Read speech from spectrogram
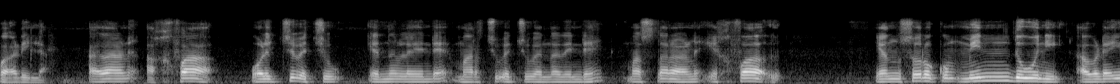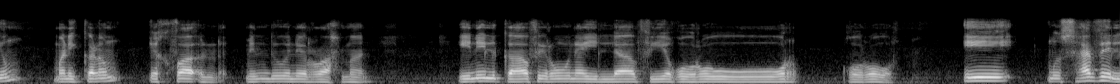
പാടില്ല. അതാണ് അഹ്ഫ ഒളിച്ചു വെച്ചു എന്നുള്ളതിന്റെ മറച്ചു വെച്ചു എന്നതിന്റെ മസ്തറാണ് ഇഹ്ഫ യൻസുറുക്കും മിൻ ദൂനി അവിടെയും മണിക്കണം ഇഖ്ഫ ഉണ്ട്. മിന്ദൂനിർ റഹ്മാൻ ഇനിൽ കാഫിറൂന ഇല്ല ഫി ഖുറൂർ ഖുറൂർ ഈ മുസ്ഹഫിൽ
